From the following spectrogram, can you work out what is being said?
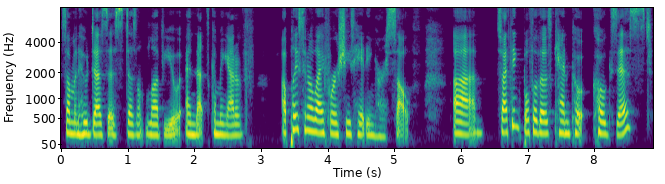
someone who does this doesn't love you. And that's coming out of a place in her life where she's hating herself. Um, so I think both of those can co- coexist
